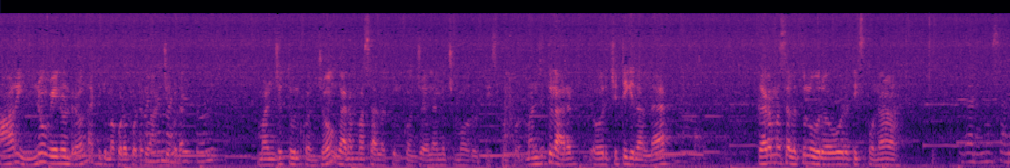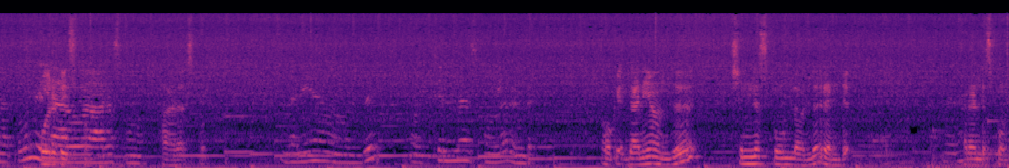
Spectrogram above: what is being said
காரம் இன்னும் வேணுன்றவங்க அதிகமாக கூட போட்டுக்கலாம் அஞ்சு கூட. மஞ்சள் மஞ்சத்தூள் கொஞ்சம் கரம் மசாலா தூள் கொஞ்சம் எல்லாமே சும்மா ஒரு டீஸ்பூன் போடும் மஞ்சத்தூள் அரை ஒரு சிட்டிக்கு தான்ல கரம் மசாலா தூள் ஒரு ஒரு டீஸ்பூனா ஒரு இல்ல. ஒரு அரை ஸ்பூன். தனியா வந்து சின்ன ஸ்பூன்ல ரெண்டு. ஓகே தனியா வந்து சின்ன ஸ்பூனில் வந்து ரெண்டு. ரெண்டு ஸ்பூன்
